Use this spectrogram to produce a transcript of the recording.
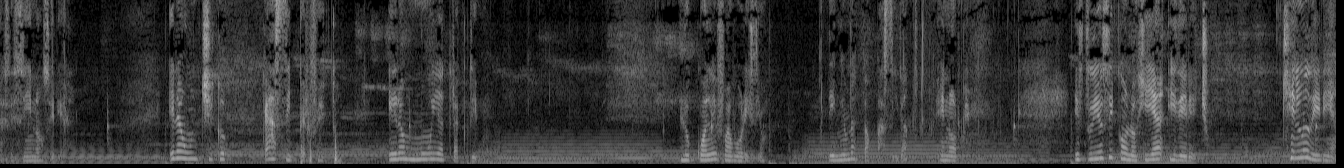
asesino serial. Era un chico casi perfecto. Era muy atractivo, lo cual le favoreció. Tenía una capacidad enorme. Estudió psicología y derecho. ¿Quién lo diría?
